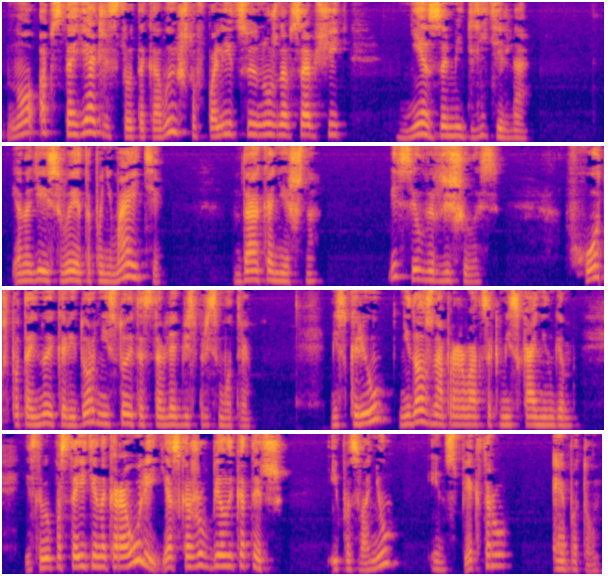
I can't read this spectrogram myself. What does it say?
Но обстоятельства таковы, что в полицию нужно сообщить незамедлительно. Я надеюсь, вы это понимаете? Да, конечно. Мисс Силвер решилась. Вход в потайной коридор не стоит оставлять без присмотра. Мисс Крю не должна прорваться к мисс Каннингем. Если вы постоите на карауле, я скажу в белый коттедж и позвоню инспектору Эбботу.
